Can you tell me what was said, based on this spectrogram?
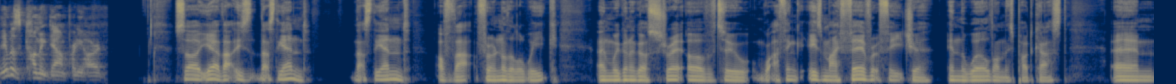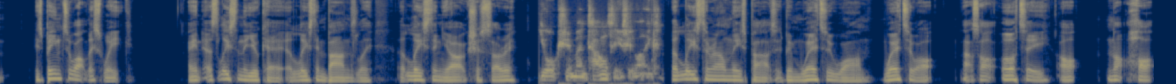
It was coming down pretty hard. So yeah, that is that's the end. That's the end of that for another week, and we're gonna go straight over to what I think is my favourite feature in the world on this podcast. Um, it's been too hot this week, and at least in the UK, at least in Barnsley, at least in Yorkshire. Sorry, Yorkshire mentality, if you like. at least around these parts, it's been way too warm, way too hot. That's hot. OT, hot, not hot.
